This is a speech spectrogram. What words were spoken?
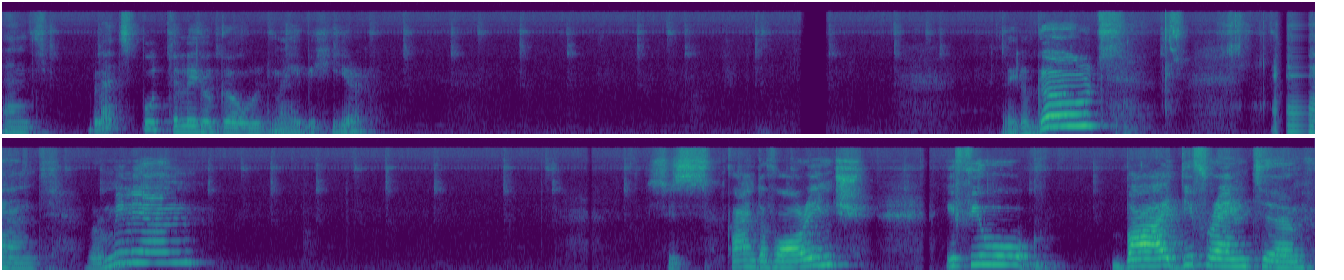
And let's put a little gold maybe here. Little gold and vermilion. This is kind of orange. If you buy different um,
